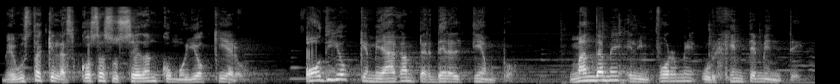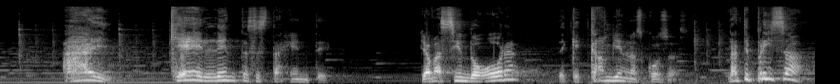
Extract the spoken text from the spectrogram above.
Me gusta que las cosas sucedan como yo quiero. Odio que me hagan perder el tiempo. Mándame el informe urgentemente. ¡Ay! ¡Qué lenta es esta gente! Ya va siendo hora de que cambien las cosas. Date prisa,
